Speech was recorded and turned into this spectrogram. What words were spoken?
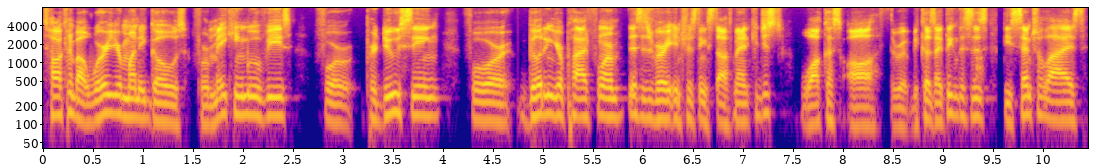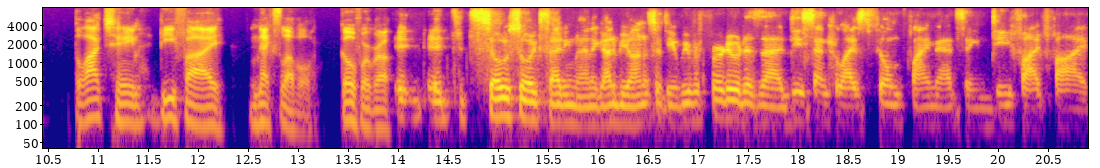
talking about where your money goes for making movies, for producing, for building your platform. This is very interesting stuff, man. Can you just walk us all through it? Because I think this is decentralized blockchain, DeFi, next level. Go for it, bro. It, it's, it's so, so exciting, man. I got to be honest with you. We refer to it as uh, decentralized film financing, DeFi Fi.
